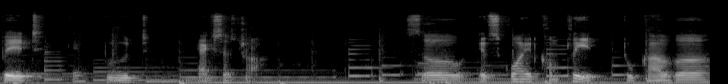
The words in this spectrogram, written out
bit, okay, boot, etc. So it's quite complete to cover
